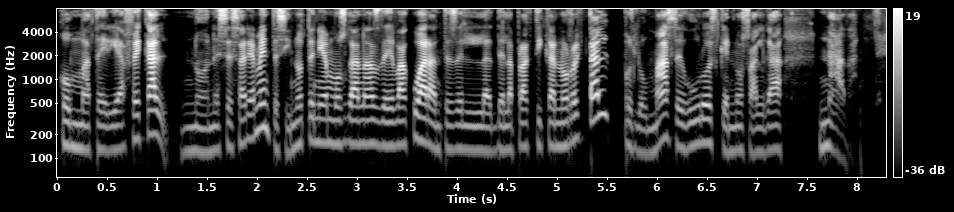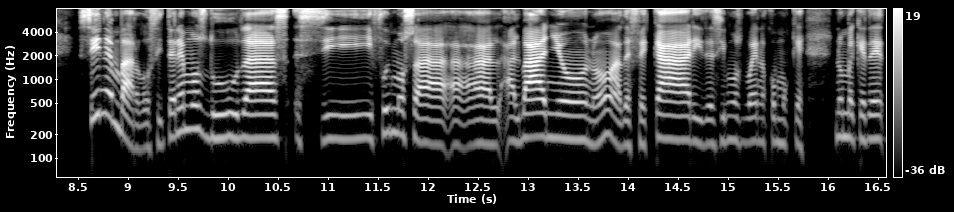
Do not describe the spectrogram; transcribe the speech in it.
con materia fecal, no necesariamente. Si no teníamos ganas de evacuar antes de la, de la práctica no rectal, pues lo más seguro es que no salga nada. Sin embargo, si tenemos dudas, si fuimos al baño, ¿no? A defecar y decimos, bueno, como que no me quedé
